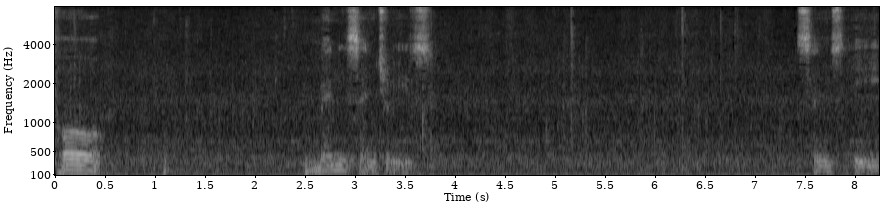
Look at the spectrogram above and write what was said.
for many centuries since the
